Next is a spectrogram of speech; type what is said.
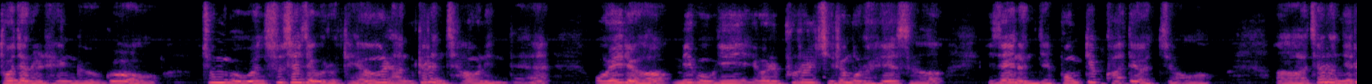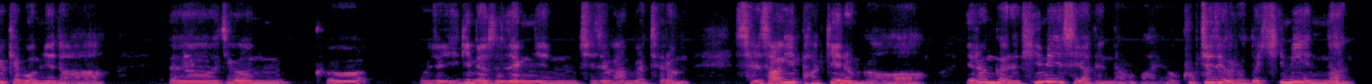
도전을 한 거고 중국은 수세적으로 대응을 한 그런 차원인데 오히려 미국이 이걸 불을 지름으로 해서 이제는 이제 본격화되었죠. 어, 저는 이렇게 봅니다. 어, 지금 그 이기묘 선생님 지적한 것처럼 세상이 바뀌는 거 이런 거는 힘이 있어야 된다고 봐요. 국제적으로도 힘이 있는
